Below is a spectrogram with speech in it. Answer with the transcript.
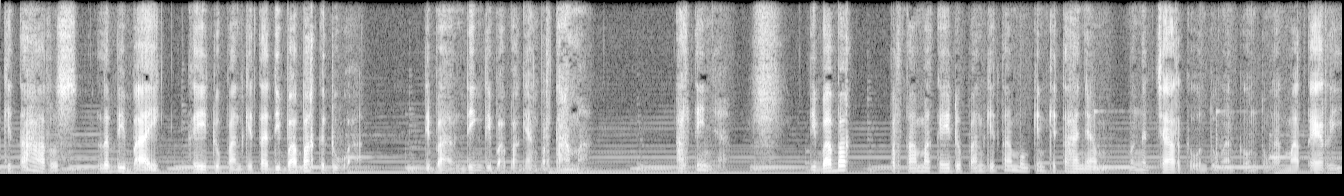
kita harus lebih baik kehidupan kita di babak kedua dibanding di babak yang pertama. Artinya, di babak pertama kehidupan kita mungkin kita hanya mengejar keuntungan-keuntungan materi,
